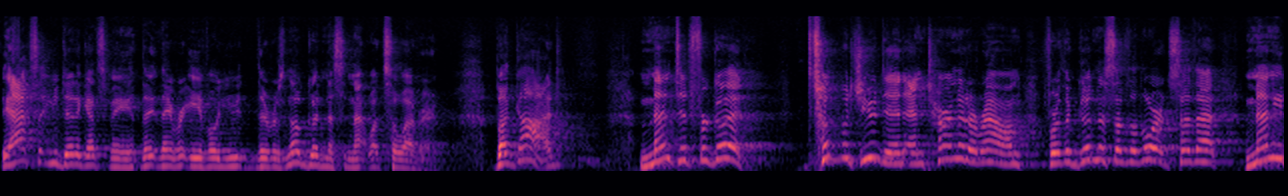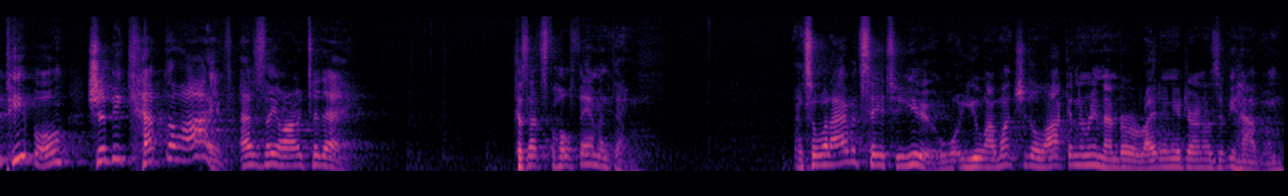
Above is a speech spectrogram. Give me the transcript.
The acts that you did against me, they, they were evil. You, there was no goodness in that whatsoever. But God meant it for good, took what you did and turned it around for the goodness of the Lord so that many people should be kept alive as they are today. Because that's the whole famine thing. And so, what I would say to you, you, I want you to lock in and remember, or write in your journals if you have them,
